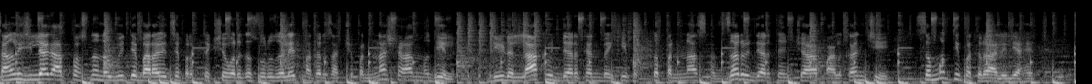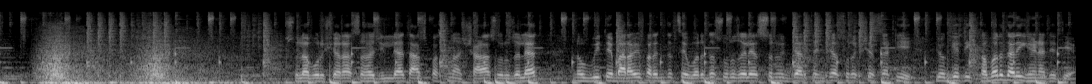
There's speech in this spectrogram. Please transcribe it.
सांगली जिल्ह्यात आजपासून नववी ते बारावीचे प्रत्यक्ष वर्ग सुरू झालेत. मात्र सातशे पन्नास शाळांमधील दीड लाख विद्यार्थ्यांपैकी फक्त पन्नास हजार विद्यार्थ्यांच्या पालकांची संमतीपत्र आलेली आहेत सोलापूर शहरासह जिल्ह्यात आजपासून शाळा सुरू झाल्यात. नववी ते बारावीपर्यंतचे वर्ग सुरू झाले असून विद्यार्थ्यांच्या सुरक्षेसाठी योग्य ती खबरदारी घेण्यात येते.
